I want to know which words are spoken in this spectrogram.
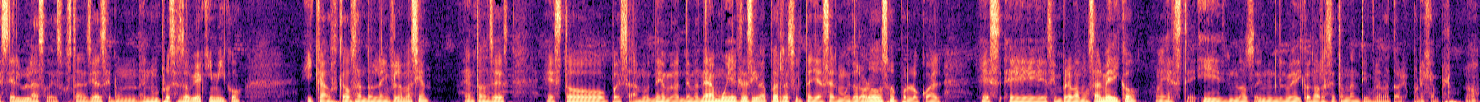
células o de sustancias en un, en un proceso bioquímico y causando la inflamación. Entonces, esto pues de, manera muy excesiva pues resulta ya ser muy doloroso, por lo cual es, eh, siempre vamos al médico este, y el médico nos receta un antiinflamatorio, por ejemplo, ¿no?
